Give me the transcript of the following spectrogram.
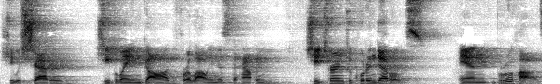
She was shattered. She blamed God for allowing this to happen. She turned to curanderos and brujas,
